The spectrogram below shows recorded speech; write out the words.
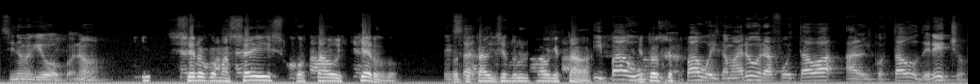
si no me equivoco, ¿no? 0,6 costado izquierdo te estaba diciendo el lado que estaba. Y Pau, Entonces, Pau, el camarógrafo, estaba al costado derecho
